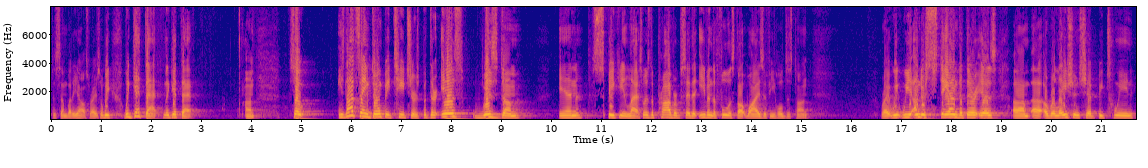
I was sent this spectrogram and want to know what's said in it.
to somebody else, right? So we, we get that. We get that. Um, so he's not saying don't be teachers, but there is wisdom in speaking less. What does the proverb say that even the fool is thought wise if he holds his tongue? Right? We, we understand that there is um, a, a relationship between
